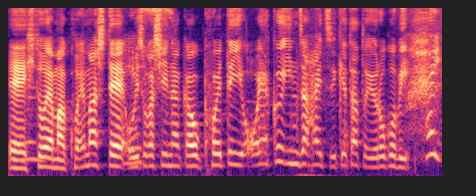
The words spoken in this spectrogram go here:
えー、一山越えましてお忙しい中を越えてようやくインザハイツ行けたと喜び、はい。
